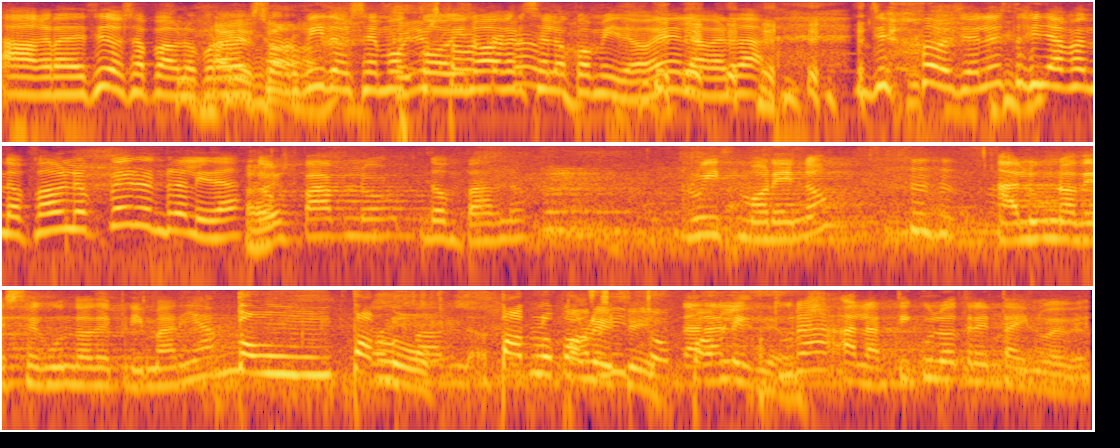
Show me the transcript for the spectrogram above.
Agradecidos a Pablo por Ahí haber sorbido ese moco y no habérselo comido, ¿eh? la verdad. Yo, yo le estoy llamando Pablo, pero en realidad... Don Pablo Don Pablo. Ruiz Moreno, alumno de segundo de primaria. Don Pablo, Pablo Pablete. Dará lectura al artículo 39.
